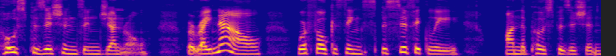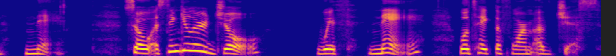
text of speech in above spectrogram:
postpositions in general. But right now, we're focusing specifically on the postposition ne. So a singular jo with ne will take the form of jis,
